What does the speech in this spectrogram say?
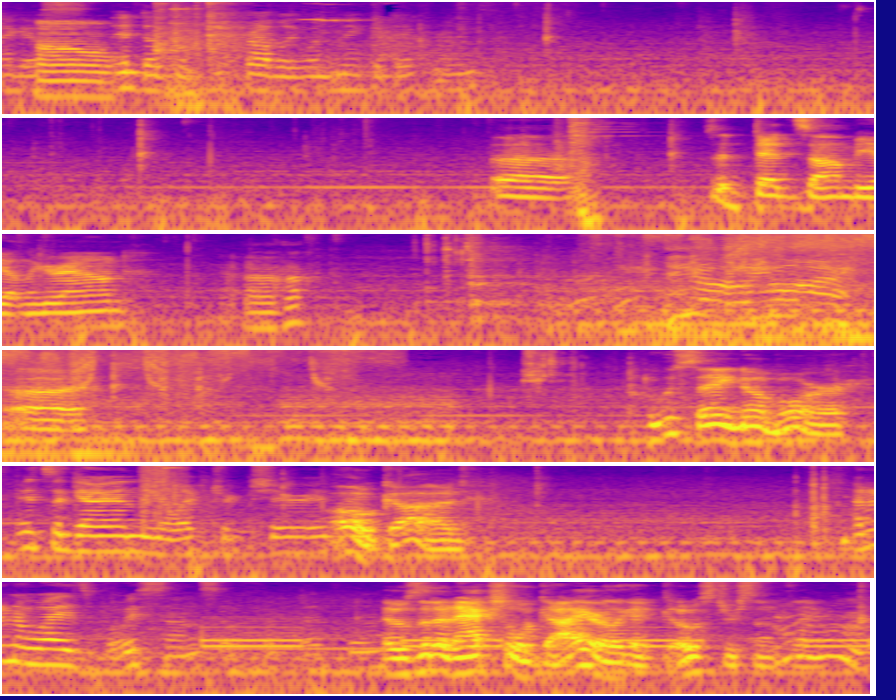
I guess Oh. it doesn't probably wouldn't make a difference. Uh, there's a dead zombie on the ground. uh huh. Uh, Who's saying no more? It's a guy on the electric chair. I. Oh God. I don't know why his voice sounds so fucked up though. Was it an actual guy or like a ghost or I something? don't know.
